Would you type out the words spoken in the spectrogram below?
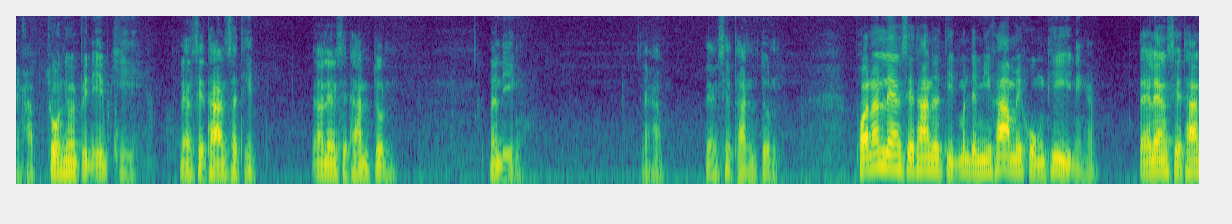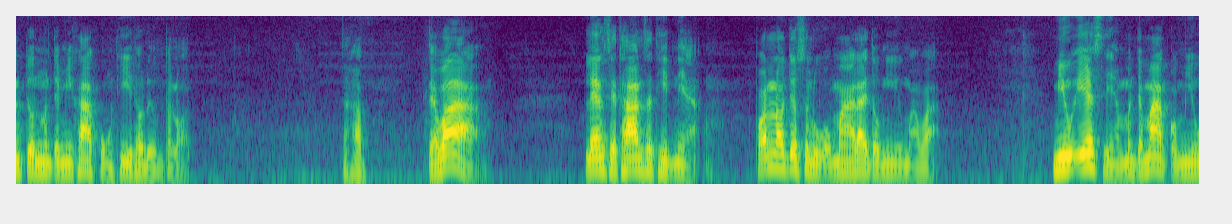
นะครับช่วงที่มันเป็น if key แรงเสียดทานสถิตแรงเสียดทานจนนั่นเองนะครับแรงเสียดทานจน เพราะนั้นแรงเสียดทานสถิตมันจะมีค่าไม่คงที่นี่ครับแต่แรงเสียดทานจนมันจะมีค่าคงที่เท่าเดิมตลอดนะครับแต่ว่าแรงเสียดทานสถิตเนี่ยเพราะฉะนั้นเราจะสรุปออกมาได้ตรงนี้ออกมาว่ามิวเอสเนี่ยมันจะมากกว่ามิว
